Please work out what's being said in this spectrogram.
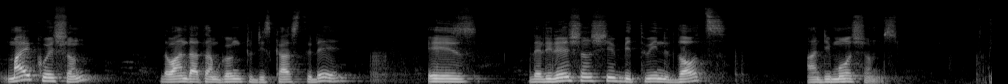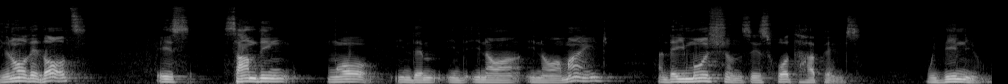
my question, the one that I'm going to discuss today, is the relationship between thoughts and emotions. You know, the thoughts is something more in, the, in, in, our, in our mind, and the emotions is what happens within you.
